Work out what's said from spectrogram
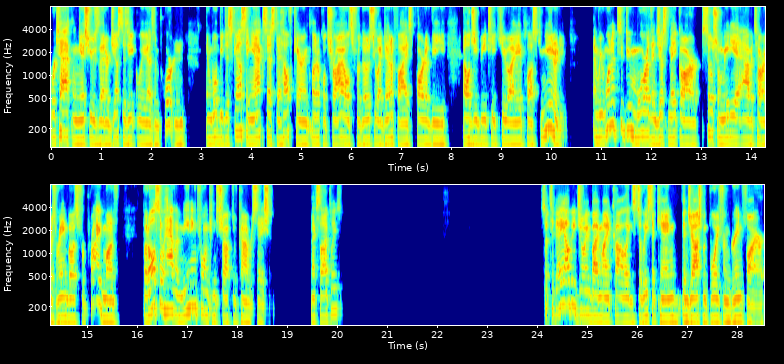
we're tackling issues that are just as equally as important, and we'll be discussing access to healthcare and clinical trials for those who identify as part of the LGBTQIA plus community. And we wanted to do more than just make our social media avatars rainbows for Pride Month, but also have a meaningful and constructive conversation. Next slide, please. So today I'll be joined by my colleagues, Jaleesa King and Josh McBoy from Greenphire,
